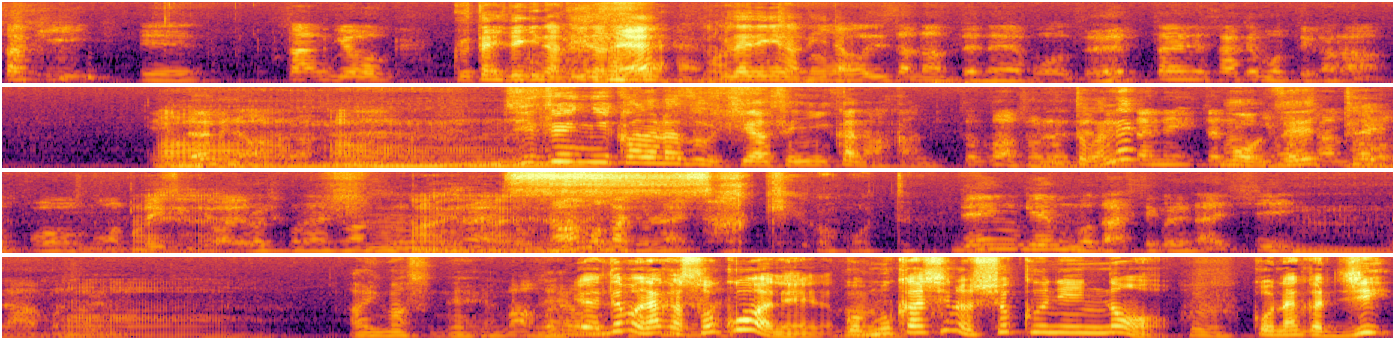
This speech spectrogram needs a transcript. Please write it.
先、えー、産業。具体的になってきたね。はい。具体的になってきた。の。おじさんなんてねもう絶対に酒持っていかな。あえらい目に分かりましたね事前に必ず打ち合わせに行かなあかん。とまあそれでとかね。もうに絶対。ちゃんとこう持っていきはよろしくお願いします、うん。はいね何もさせてくれない。酒を持ってく電源も出してくれないし、何もしてくれない。ありますね。まあそれはいやでもなんかそこはねこううん昔の職人のうん。こうなんかじ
